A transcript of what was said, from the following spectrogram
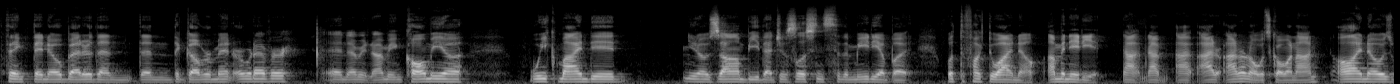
think they know better than than the government or whatever. And I mean, I mean, call me a weak-minded, you know, zombie that just listens to the media. But what the fuck do I know? I'm an idiot. I, I, I, I don't know what's going on. All I know is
